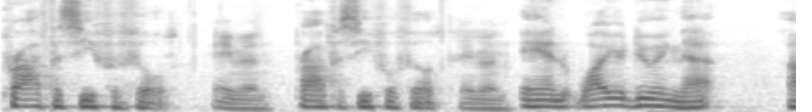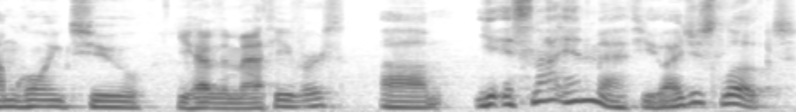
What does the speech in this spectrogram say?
Prophecy fulfilled. Amen. Prophecy fulfilled. Amen. And while you're doing that, I'm going to. You have the Matthew verse? Um, it's not in Matthew. I just looked.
